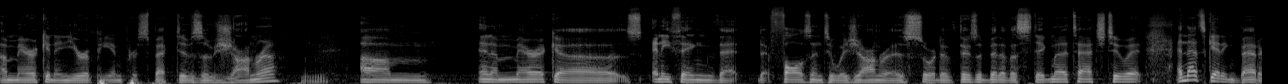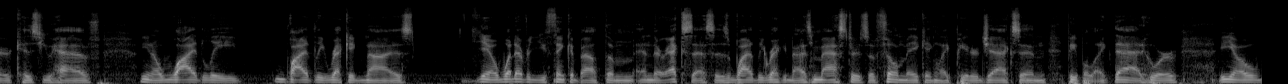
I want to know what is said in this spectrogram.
American and European perspectives of genre. Um, in America, anything that that falls into a genre is sort of there's a bit of a stigma attached to it, and that's getting better because you have you know widely widely recognized you know whatever you think about them and their excesses widely recognized masters of filmmaking like Peter Jackson people like that who are you know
